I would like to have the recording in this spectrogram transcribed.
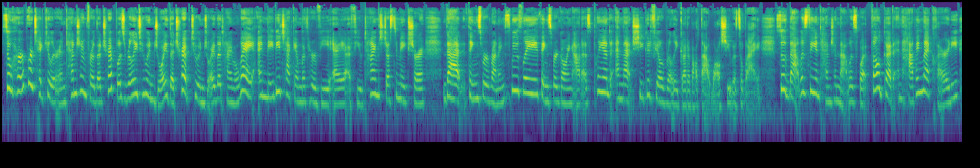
So her particular intention for the trip was really to enjoy the trip, to enjoy the time away, and maybe check in with her VA a few times just to make sure that things were running smoothly, things were going out as planned and that she could feel really good about that while she was away. So that was the intention. That was what felt good. And having that clarity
